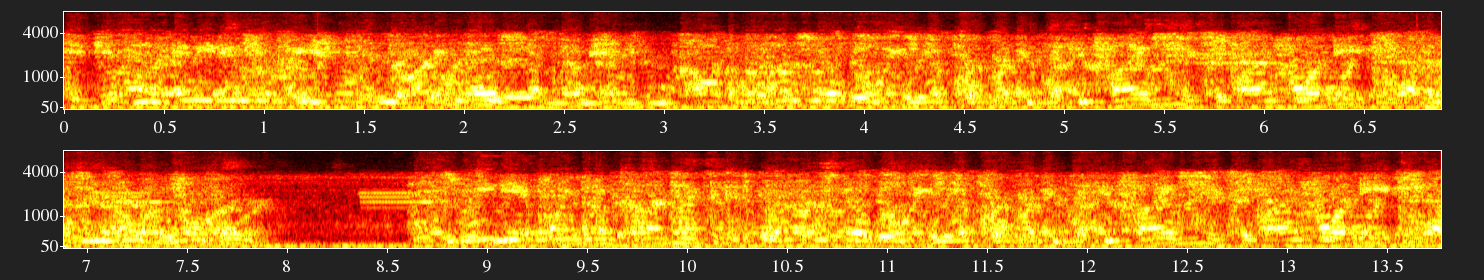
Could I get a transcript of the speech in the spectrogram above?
If you have any regarding this abduction, call the Brownsville Police Department at 956-548-7014. His media point of contact is Brownsville Police Department at 956-548-7014.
